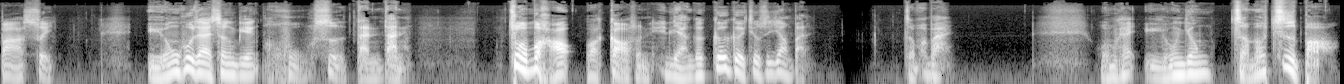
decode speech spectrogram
八岁，宇文护在身边虎视眈眈，做不好，我告诉你，两个哥哥就是样板，怎么办？我们看宇文邕怎么自保，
